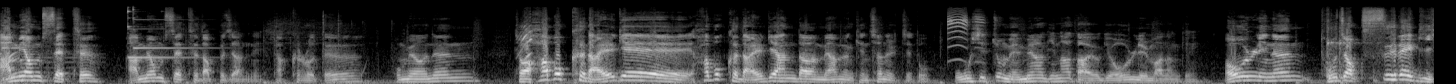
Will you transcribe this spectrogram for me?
암염 세트? 암염 세트 나쁘지 않네. 다크로드. 보면은, 저 하보크 날개, 하보크 날개 한 다음에 하면 괜찮을지도? 옷이 좀 애매하긴 하다, 여기 어울릴 만한 게. 어울리는 도적 쓰레기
